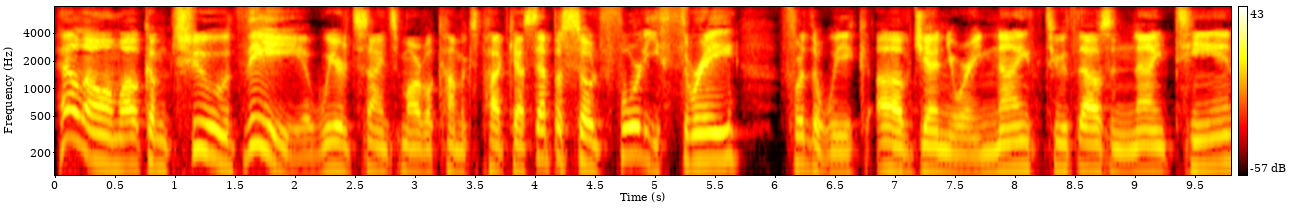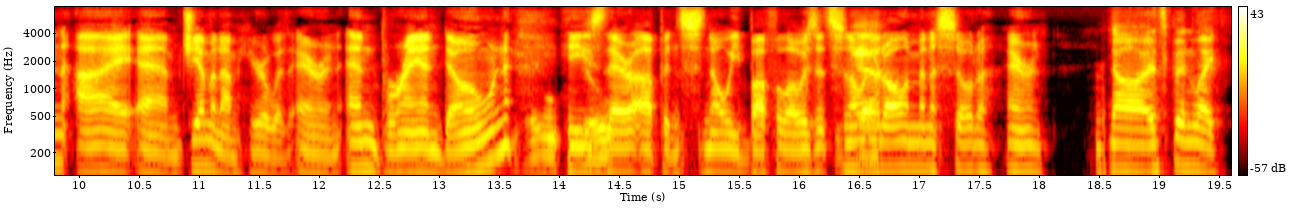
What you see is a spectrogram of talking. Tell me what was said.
Hello and welcome to the Weird Science Marvel Comics Podcast, episode 43 for the week of January 9th, 2019. I am Jim and I'm here with Aaron and Brandon. He's there up in snowy Buffalo. Is it snowing Yeah. at all in Minnesota, Aaron? No, it's been like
